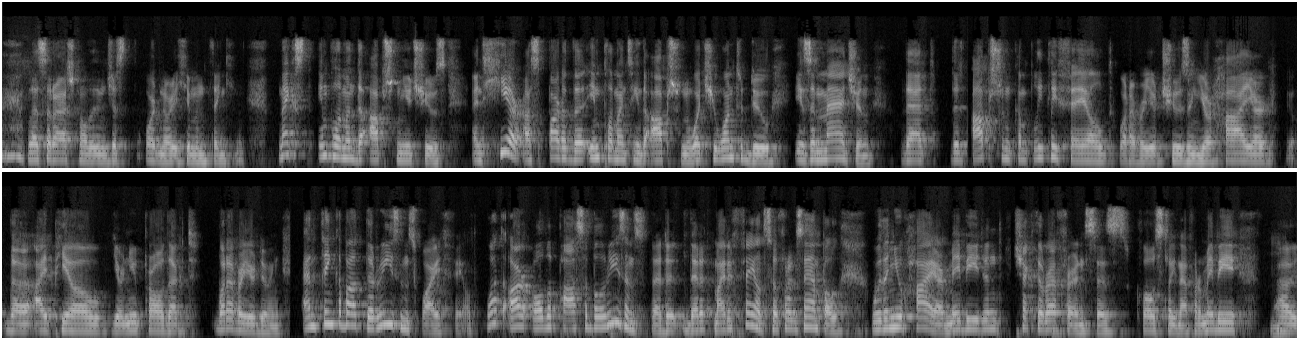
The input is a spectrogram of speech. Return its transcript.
less rational than just ordinary human thinking. Next, implement the option you choose. And here, as part of the implementing the option, what you want to do is imagine that the option completely failed, whatever you're choosing, your hire, the IPO, your new product, whatever you're doing. And think about the reasons why it failed. What are all the possible reasons that it, that it might have failed? So, for example, with a new hire, maybe you didn't check the references closely enough, or maybe uh,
